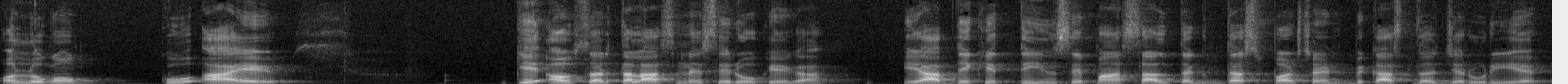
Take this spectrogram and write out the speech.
और लोगों को आय के अवसर तलाशने से रोकेगा। ये आप देखिए, तीन से पाँच साल तक दस परसेंट विकास दर ज़रूरी है।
